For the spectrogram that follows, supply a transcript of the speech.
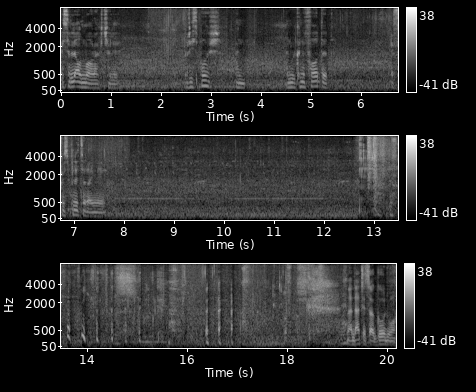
It's a little more actually. But it's posh and and we can afford it. If we split it, I mean. now that is a good one.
